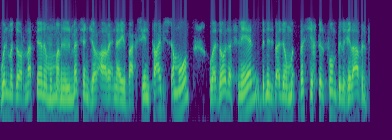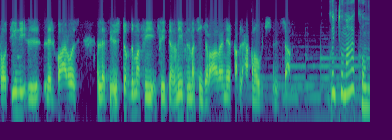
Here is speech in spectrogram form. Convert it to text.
والموديرنا اثنينهم هم من ال messenger RNA vaccine type يسموهم وهذول اثنين بالنسبة لهم بس يختلفون بالغلاف البروتيني للفيروس التي استخدم في في تغليف ال messenger RNA قبل حقنه بجسم الإنسان. كنت معكم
